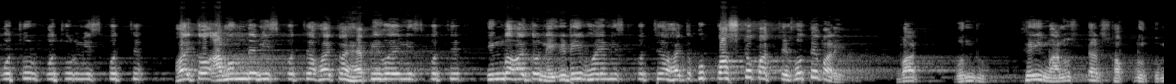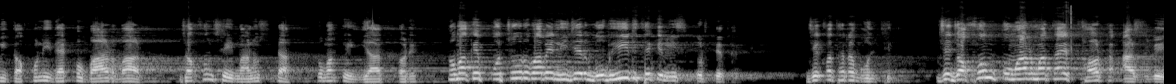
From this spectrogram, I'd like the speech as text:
প্রচুর প্রচুর মিস করছে। হয়তো আনন্দে মিস করছে, হয়তো হ্যাপি হয়ে মিস করছে, কিংবা হয়তো নেগেটিভ হয়ে মিস করছে, হয়তো খুব কষ্ট পাচ্ছে, হতে পারে। বাট বন্ধু, সেই মানুষটার স্বপ্ন তুমি তখনই দেখো বারবার। যখন সেই মানুষটা তোমাকে ইয়াদ করে, তোমাকে প্রচুরভাবে নিজের গভীর থেকে মিস করতে থাকে। যে কথাটা বলছি, যে যখন তোমার মাথায় থট আসবে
